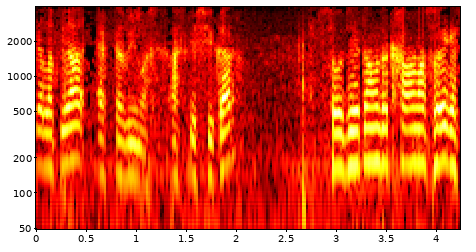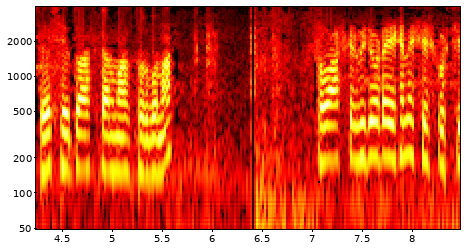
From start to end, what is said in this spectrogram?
তেলাপিয়া, একটা রুই মাছ। আজকে শিকার। তো যেহেতু আমাদের খাওয়ার মাছ হয়ে গেছে, সেহেতু আজকে আর মাছ ধরবো না। তো আজকের ভিডিওটা এখানে শেষ করছি।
